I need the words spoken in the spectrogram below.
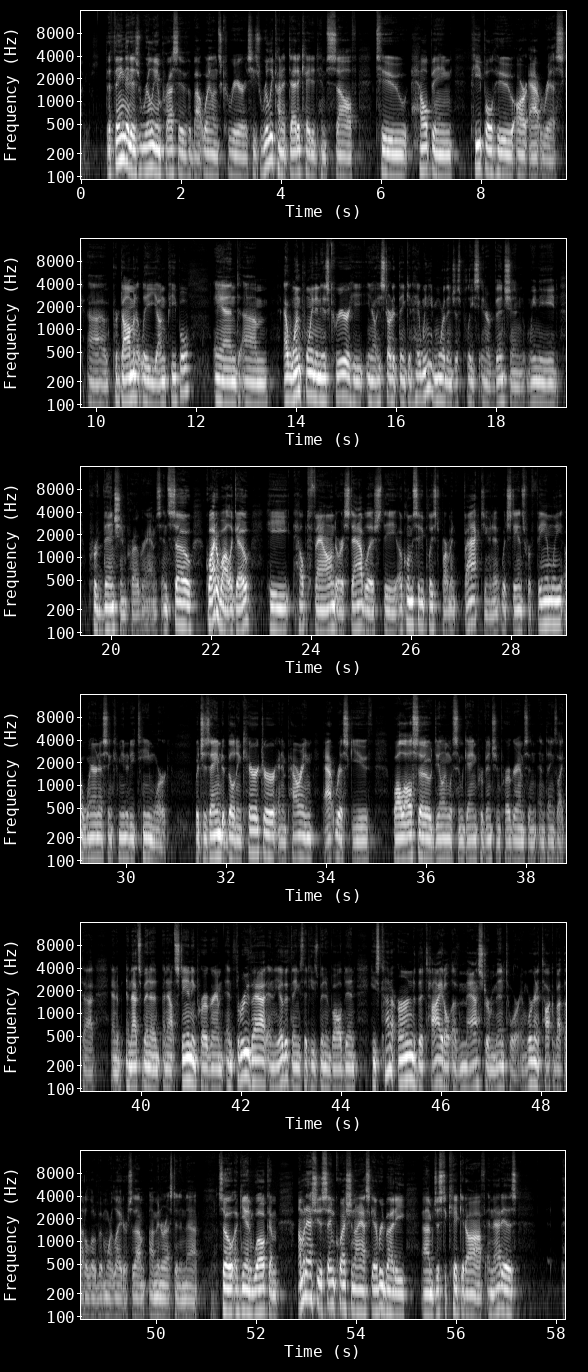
The thing that is really impressive about Waylon's career is he's really kind of dedicated himself to helping people who are at risk, uh, predominantly young people. And um, at one point in his career, he you know he started thinking, hey, we need more than just police intervention. We need prevention programs. And so, quite a while ago, he helped found or establish the Oklahoma City Police Department FACT unit, which stands for Family Awareness and Community Teamwork, which is aimed at building character and empowering at risk youth while also dealing with some gang prevention programs and, and things like that. And, and that's been a, an outstanding program. And through that and the other things that he's been involved in, he's kind of earned the title of Master Mentor. And we're going to talk about that a little bit more later. So I'm, I'm interested in that. So, again, welcome. I'm going to ask you the same question I ask everybody um, just to kick it off, and that is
